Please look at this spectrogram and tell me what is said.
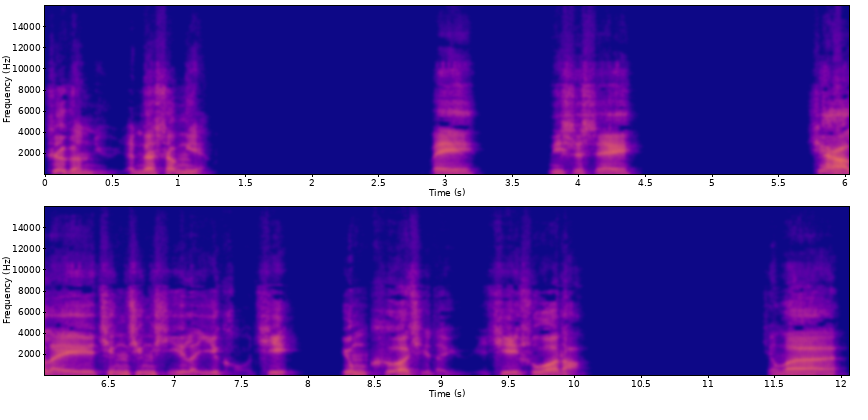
是个女人的声音：“喂，你是谁？”夏雷轻轻吸了一口气，用客气的语气说道：“请问？”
